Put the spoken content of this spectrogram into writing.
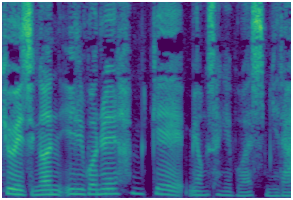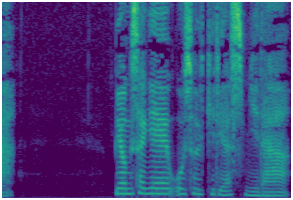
교회 증언 1권을 함께 명상해 보았습니다. 명상의 오솔길이었습니다.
